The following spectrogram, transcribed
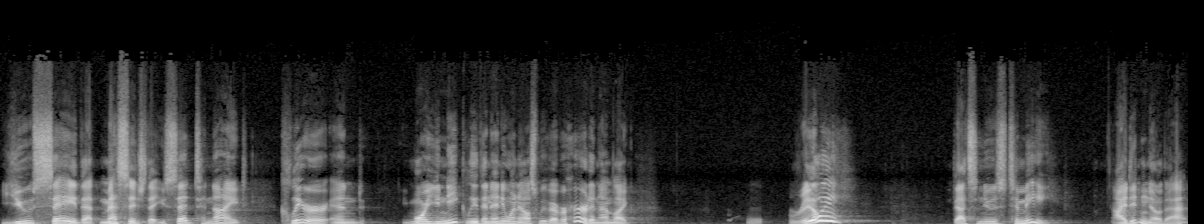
You say that message that you said tonight clearer and more uniquely than anyone else we've ever heard. And I'm like, Really? That's news to me. I didn't know that.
